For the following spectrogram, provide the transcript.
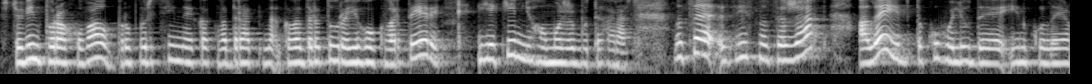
що він порахував пропорційно, яка квадратна квадратура його квартири, і який в нього може бути гараж. Ну це, звісно, це жарт, але і до такого люди інколи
